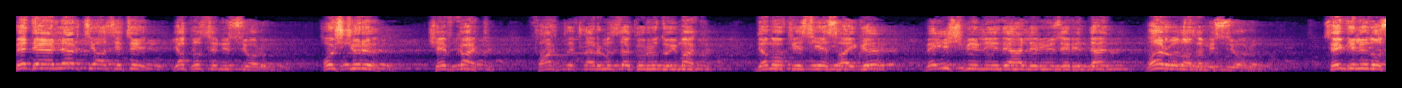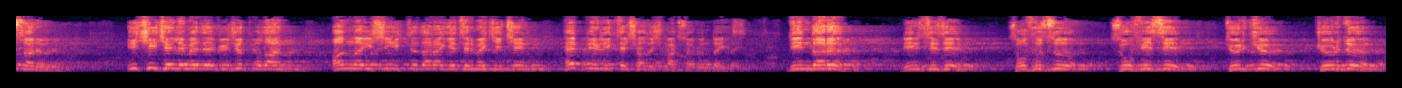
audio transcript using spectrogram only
Ve değerler siyaseti yapılsın istiyorum. Hoşgörü, şefkat, farklılıklarımızda gurur duymak, demokrasiye saygı ve işbirliği değerleri üzerinden var olalım istiyorum. Sevgili dostlarım, iki kelimede vücut bulan anlayışı iktidara getirmek için hep birlikte çalışmak zorundayız. Dindarı, dinsizi, sofusu, sufisi, Türkü, Kürdü,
